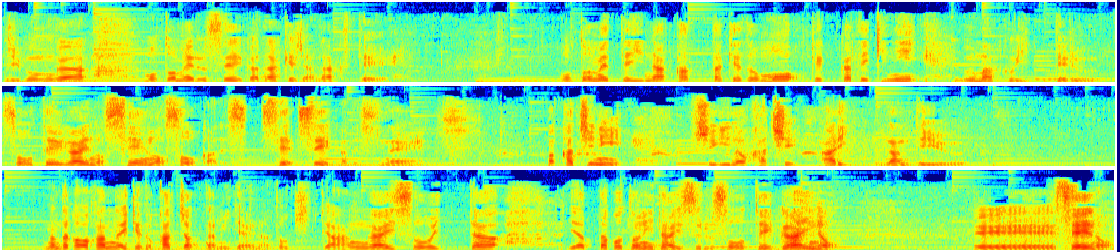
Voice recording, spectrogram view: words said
自分が求める成果だけじゃなくて求めていなかったけども結果的にうまくいってる想定外の正の成果です。成果ですね、まあ、勝ちに不思議の勝ちありなんていうなんだか分かんないけど勝っちゃったみたいな時って案外そういったやったことに対する想定外のえー、性の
